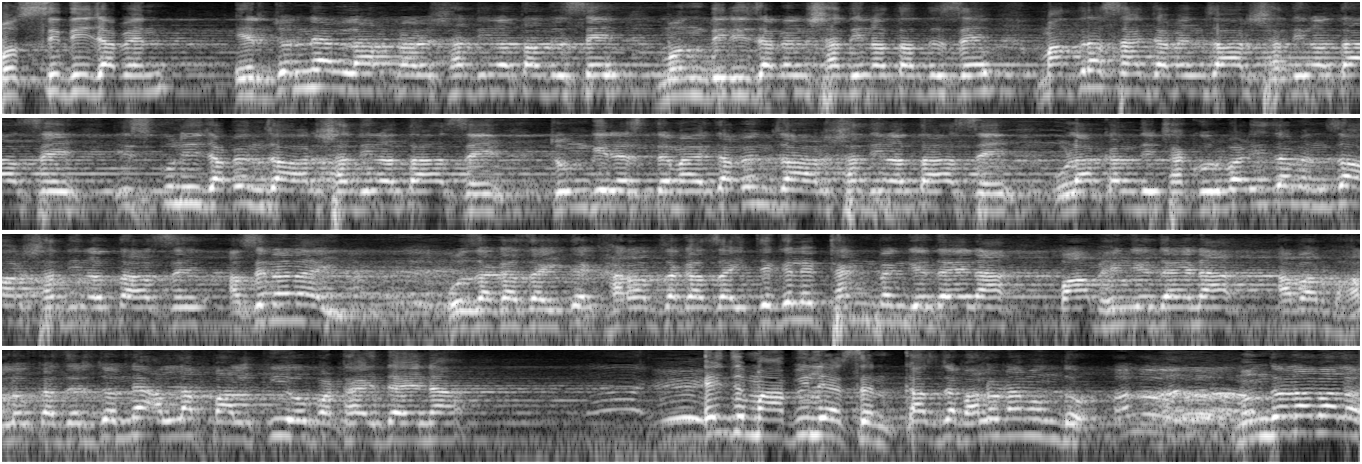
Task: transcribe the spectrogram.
মসজিদে যাবেন, এর জন্য আল্লাহ আপনার স্বাধীনতা দিছে, মন্দিরে যাবেন, স্বাধীনতা দিছে, মাদ্রাসায় যাবেন যাওয়ার স্বাধীনতা আছে, স্কুলে যাবেন যাওয়ার স্বাধীনতা আছে, টুঙ্গির ইস্তেমায় যাবেন যাওয়ার স্বাধীনতা আছে উলাকান্দি ঠাকুর বাড়ি যাবেন যাওয়ার স্বাধীনতা আছে আছে না নাই? ও জায়গা যাইতে, খারাপ জায়গা যাইতে গেলে ঠ্যাং ভেঙে দেয় না, পা ভেঙে দেয় না, আবার ভালো কাজের জন্য আল্লাহ পালকিও পাঠায় দেয় না। এই যে মাহবিলে আছেন কাজটা ভালো না মন্দ? মন্দ না ভালো?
